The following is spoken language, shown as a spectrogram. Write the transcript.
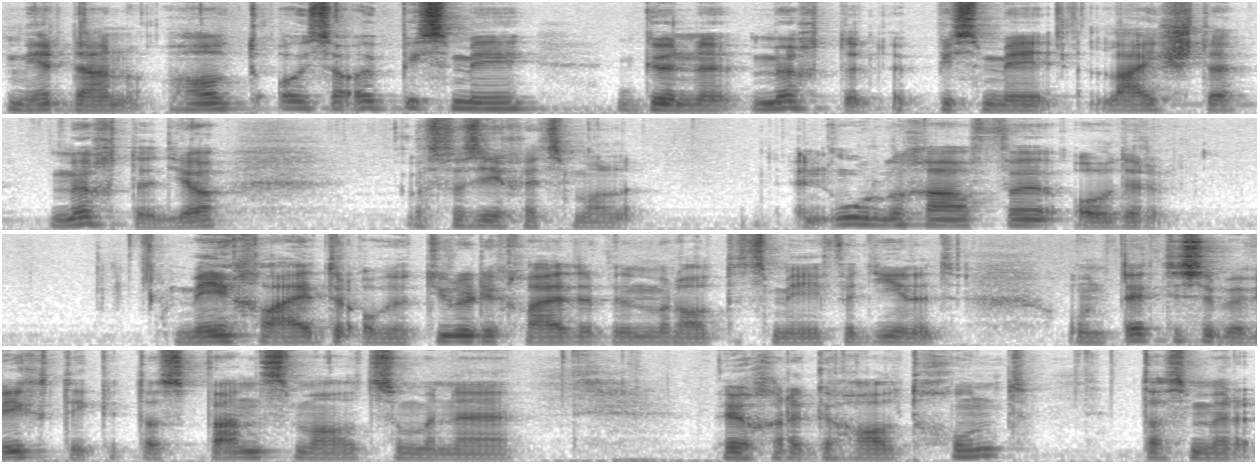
wir dann halt uns auch etwas mehr gönnen möchten, etwas mehr leisten möchten. Ja? Was weiß ich jetzt mal, eine Uhr kaufen oder mehr Kleider oder teurere Kleider, weil wir halt jetzt mehr verdienen. Und dort ist eben wichtig, dass wenn es mal zu einem höheren Gehalt kommt, dass man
